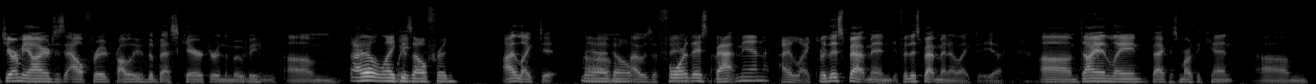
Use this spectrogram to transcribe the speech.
Jeremy Irons is Alfred, probably the best character in the movie. Um, I don't like his Alfred. I liked it. Yeah, I Um, don't. I was a fan. For this Batman, I like for it. this Batman. For this Batman, I liked it. Yeah. Um, Diane Lane back as Martha Kent. Um,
